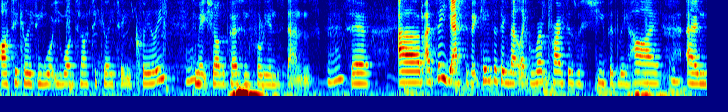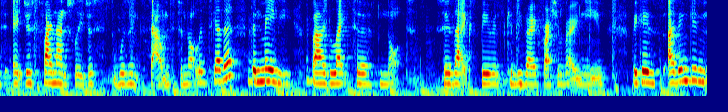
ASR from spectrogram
articulating what you want and articulating clearly to make sure the person fully understands. Mm-hmm. So um, I'd say yes if it came to think that like rent prices were stupidly high and it just financially just wasn't sound to not live together, then maybe. But I'd like to not, so that experience can be very fresh and very new. Because I think in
